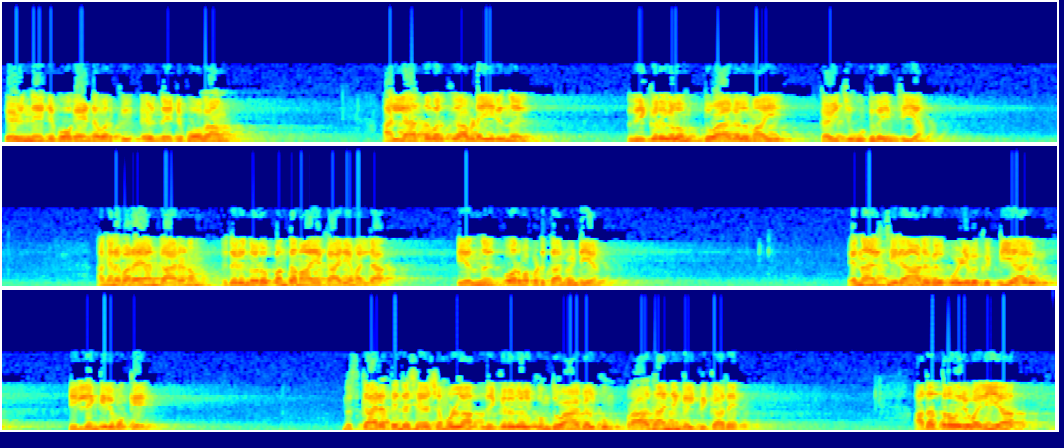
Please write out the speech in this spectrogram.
എഴുന്നേറ്റ് പോകേണ്ടവർക്ക് എഴുന്നേറ്റ് പോകാം. അല്ലാത്തവർക്ക് അവിടെ ഇരുന്ന് വിക്കറുകളും ദ്വാകളുമായി കഴിച്ചുകൂട്ടുകയും ചെയ്യാം. അങ്ങനെ പറയാൻ കാരണം ഇതൊരു നിർബന്ധമായ കാര്യമല്ല എന്ന് ഓർമ്മപ്പെടുത്താൻ വേണ്ടിയാണ്. എന്നാൽ ചില ആളുകൾ ഒഴിവ് കിട്ടിയാലും ഇല്ലെങ്കിലുമൊക്കെ നിസ്കാരത്തിന്റെ ശേഷമുള്ള ദിക്കറുകൾക്കും ദ്വാകൾക്കും പ്രാധാന്യം കൽപ്പിക്കാതെ അതത്ര ഒരു വലിയ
